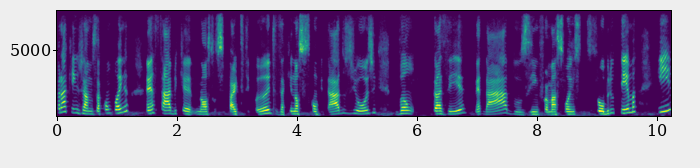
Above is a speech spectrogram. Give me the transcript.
Para quem já nos acompanha, né, sabe que nossos participantes aqui, nossos convidados de hoje, vão trazer né, dados e informações sobre o tema e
